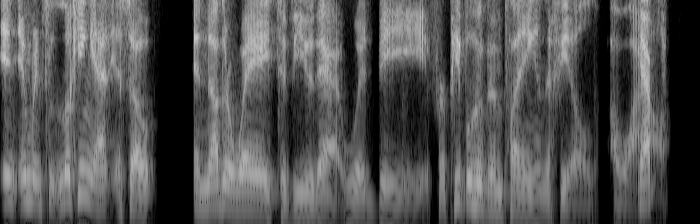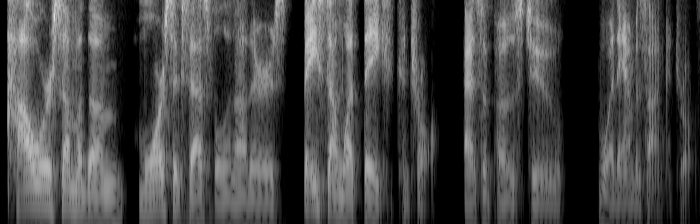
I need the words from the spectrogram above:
and looking at so another way to view that would be for people who've been playing in the field a while. Yep. How are some of them more successful than others based on what they could control, as opposed to what Amazon controls?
